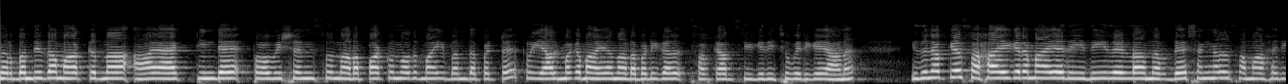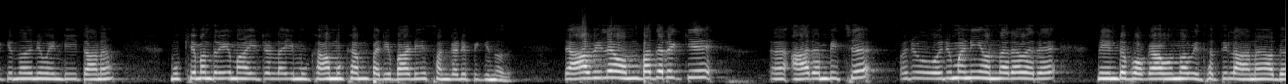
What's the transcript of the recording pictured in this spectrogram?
നിർബന്ധിതമാക്കുന്ന ആ ആക്ടിന്റെ പ്രൊവിഷൻസ് നടപ്പാക്കുന്നതുമായി ബന്ധപ്പെട്ട് ക്രിയാത്മകമായ നടപടികൾ സർക്കാർ സ്വീകരിച്ചു വരികയാണ്. ഇതിനൊക്കെ സഹായകരമായ രീതിയിലുള്ള നിർദ്ദേശങ്ങൾ സമാഹരിക്കുന്നതിന് വേണ്ടിയിട്ടാണ് മുഖ്യമന്ത്രിയുമായിട്ടുള്ള ഈ മുഖാമുഖം പരിപാടി സംഘടിപ്പിക്കുന്നത്. രാവിലെ ഒമ്പതരയ്ക്ക് ആരംഭിച്ച് ഒരു ഒരു മണി ഒന്നര വരെ നീണ്ടു പോകാവുന്ന വിധത്തിലാണ് അത്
